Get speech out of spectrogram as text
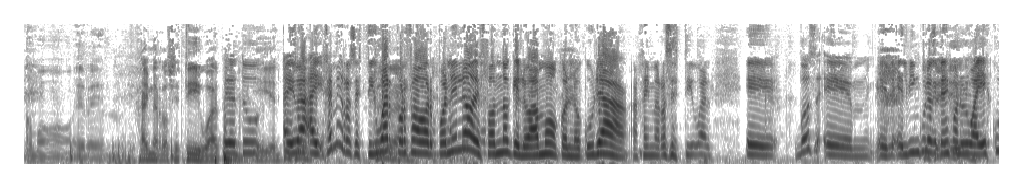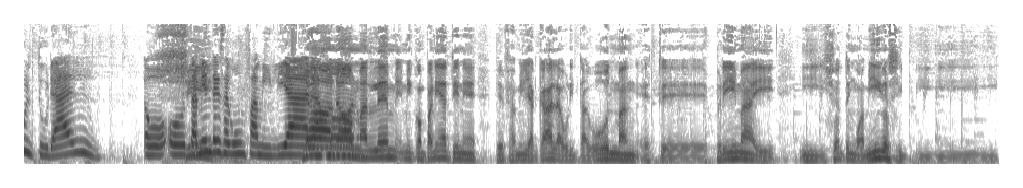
como eh, eh, Jaime Ross Stewart Pero tú, Y entonces- ahí va, ahí, Jaime Ross Stewart, por favor, ponelo de fondo que lo amo con locura a Jaime Ross Stewart. Eh, vos, eh, el, el vínculo que tenés con Uruguay es cultural o, o Sí. también tenés algún familiar, No, amor? no, Marlene, mi, mi compañía tiene familia acá, Laurita Goodman, este, es prima y, y yo tengo amigos y, y- y-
